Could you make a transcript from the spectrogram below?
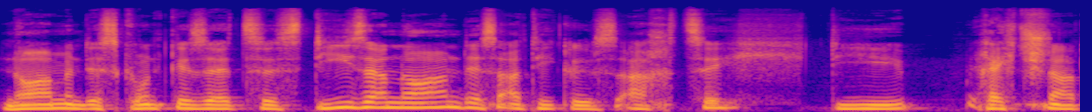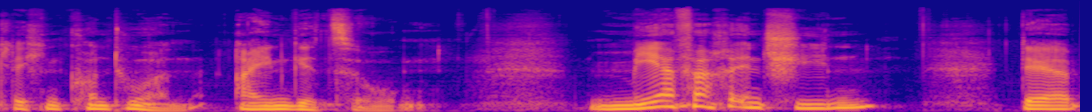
Normen des Grundgesetzes dieser Norm des Artikels 80 die rechtsstaatlichen Konturen eingezogen. Mehrfach entschieden, der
